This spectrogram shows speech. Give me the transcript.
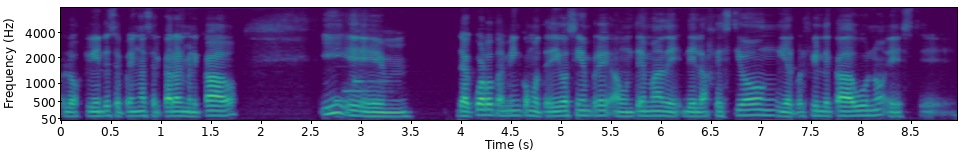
los clientes se pueden acercar al mercado. Y em, de acuerdo también, como te digo siempre, a un tema de, de, la gestión y el perfil de cada uno, este,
